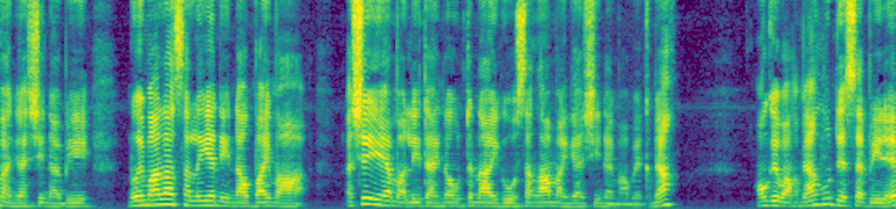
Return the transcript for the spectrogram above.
မိုင်ခန့်ရှိနေပြီးနိုဝင်ဘာလ14ရက်နေ့နောက်ပိုင်းမှာအရှိရက်မှာလေတိုင်နှုံးတနအီကို15မိုင်ခန့်ရှိနိုင်ပါမယ်ခင်ဗျာဟုတ်ကဲ့ပါခင်ဗျာခုတင်ဆက်ပေးတဲ့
